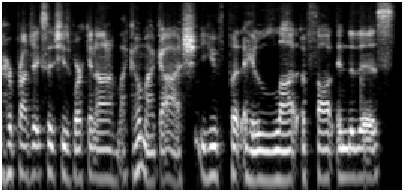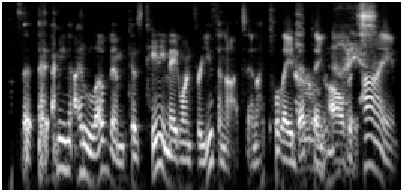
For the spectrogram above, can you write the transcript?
that her projects that she's working on. I'm like, oh my gosh, you've put a lot of thought into this. I mean, I love them because Tini made one for Euthanauts, and I played that Oh, thing all the time.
